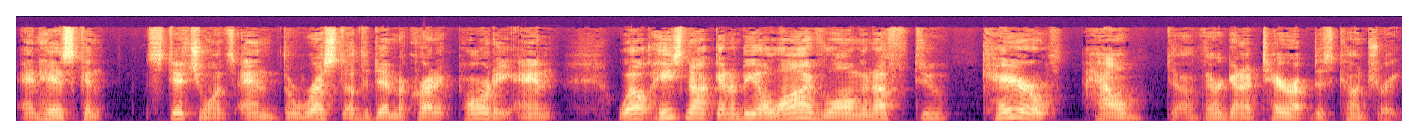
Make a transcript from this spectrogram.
and his constituents and the rest of the Democratic Party. And, well, he's not going to be alive long enough to care how they're going to tear up this country.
